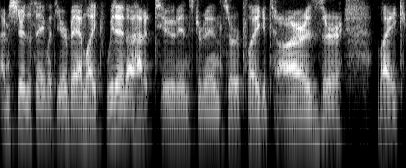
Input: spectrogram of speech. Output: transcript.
I'm sure the same with your band. Like, we didn't know how to tune instruments or play guitars or like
